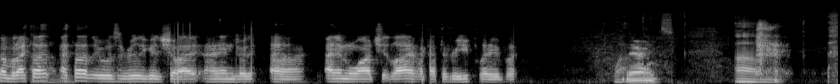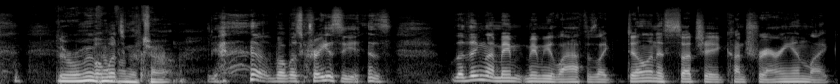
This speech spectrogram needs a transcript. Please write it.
No, but I thought I Um, thought it was a really good show. I, I enjoyed it. Uh, I didn't watch it live. I got the replay, but Wow. Yeah. Thanks. Um, Dude, remove But him what's from the cr- chat. but what's crazy is the thing that made made me laugh is like Dylan is such a contrarian. Like,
